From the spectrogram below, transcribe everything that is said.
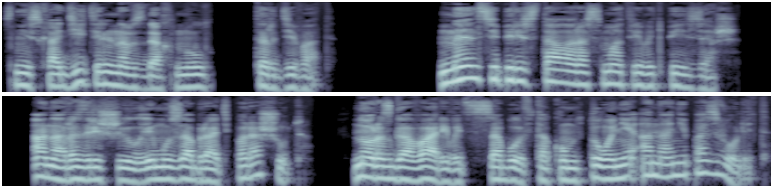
снисходительно вздохнул Тардиват. Нэнси перестала рассматривать пейзаж. Она разрешила ему забрать парашют, но разговаривать с собой в таком тоне она не позволит.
